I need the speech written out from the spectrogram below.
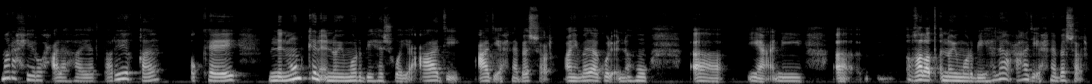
ما راح يروح على هاي الطريقة. okay؟ من الممكن أنه يمر بها شوية. عادي عادي إحنا بشر. أنا ما أقول أنه آه يعني آه غلط أنه يمر بها لا عادي إحنا بشر.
